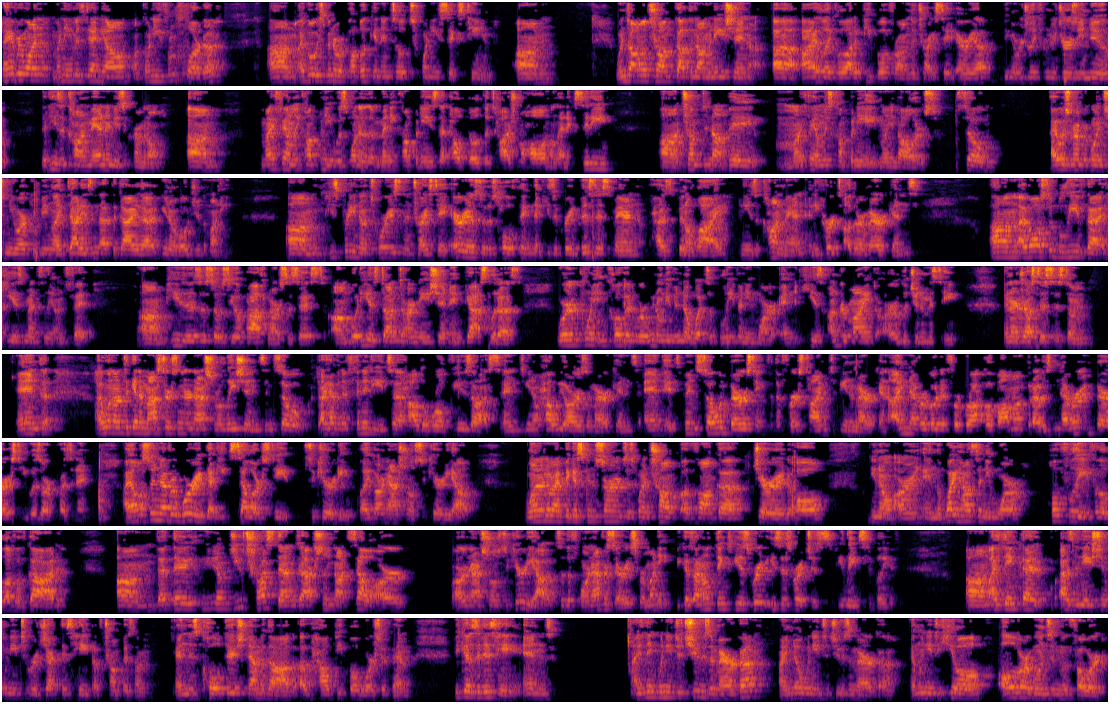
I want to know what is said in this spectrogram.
Hi everyone, my name is Danielle. I'm coming to you from Florida. Um, I've always been a Republican until 2016. Um, when Donald Trump got the nomination, uh, I, like a lot of people from the tri-state area, being originally from New Jersey, knew that he's a con man and he's a criminal. Um, my family company was one of the many companies that helped build the Taj Mahal in Atlantic City. Uh, Trump did not pay my family's company $8 million. So I always remember going to New York and being like, Daddy, isn't that the guy that, you know, owed you the money? Um, he's pretty notorious in the tri-state area, so this whole thing that he's a great businessman has been a lie, and he's a con man, and he hurts other Americans. Um, I've also believed that he is mentally unfit. Um, he is a sociopath narcissist. Um, what he has done to our nation and gaslit us, we're at a point in COVID where we don't even know what to believe anymore, and he has undermined our legitimacy and our justice system. And I went on to get a master's in international relations. And so I have an affinity to how the world views us and, you know, how we are as Americans. And it's been so embarrassing for the first time to be an American. I never voted for Barack Obama, but I was never embarrassed he was our president. I also never worried that he'd sell our state security, like our national security out. One of my biggest concerns is when Trump, Ivanka, Jared all, you know, aren't in the White House anymore. Hopefully, for the love of God, um, that they, you know, do you trust them to actually not sell our our national security out to the foreign adversaries for money? Because I don't think he is he's as rich as he leads to believe. Um, I think that as a nation, we need to reject this hate of Trumpism and this cultish demagogue of how people worship him, because it is hate. And I think we need to choose America. I know we need to choose America, and we need to heal all of our wounds and move forward.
